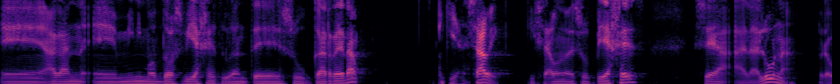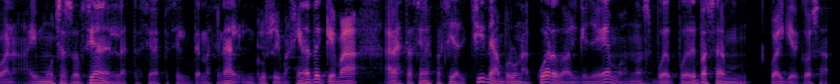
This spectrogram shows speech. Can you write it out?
eh, hagan eh, mínimo dos viajes durante su carrera. Y quién sabe, quizá uno de sus viajes sea a la Luna. Pero bueno, hay muchas opciones la Estación Espacial Internacional. Incluso imagínate que va a la Estación Espacial China por un acuerdo al que lleguemos. No se puede, puede pasar cualquier cosa.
